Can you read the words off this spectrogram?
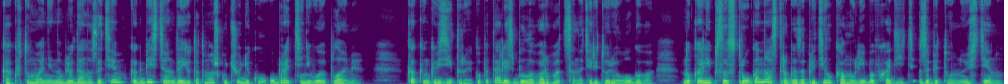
Как в тумане наблюдала за тем, как Бестиан дает отмашку чудику убрать теневое пламя, как инквизиторы попытались было ворваться на территорию логова, но Калипсо строго-настрого запретил кому-либо входить за бетонную стену.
